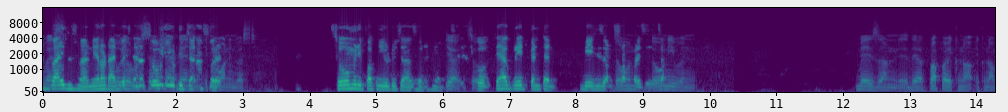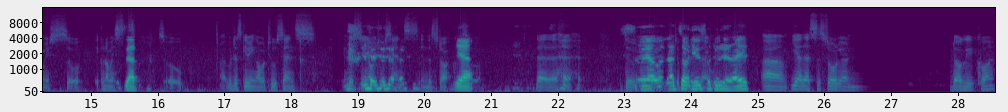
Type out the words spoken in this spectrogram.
advisors, man. We are not advisors. There are so many YouTube channels for it. invest. So many fucking YouTube channels for it. Yeah, So so they have great content based on stock prices. don't stuff. even based on uh, they are proper econo- economists so economists That so uh, we're just giving our two cents investing our two cents in the stock Yeah. so that, to, so yeah, man, that's our news for that way. today, right? um yeah that's the story on Dogecoin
